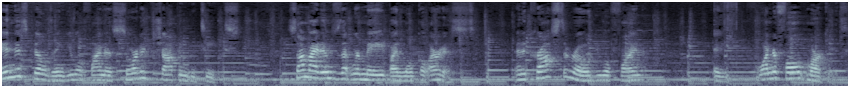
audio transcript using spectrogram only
In this building, you will find assorted shopping boutiques, some items that were made by local artists. And across the road, you will find a wonderful market.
